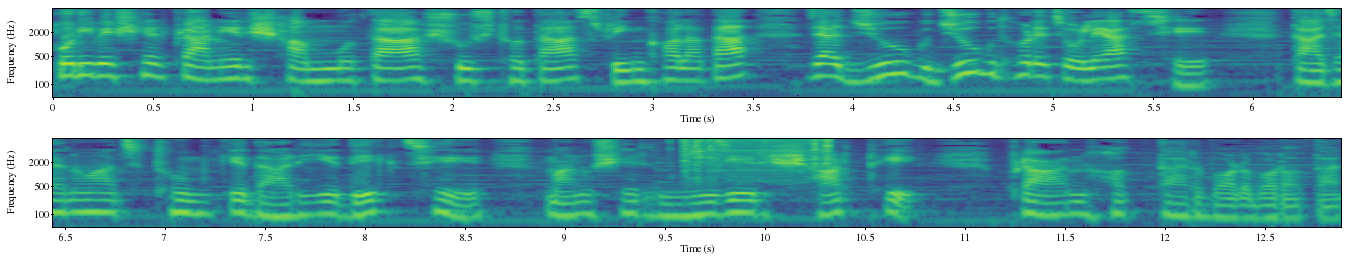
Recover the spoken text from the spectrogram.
পরিবেশের প্রাণের সাম্যতা সুষ্ঠুতা শৃঙ্খলতা যা যুগ যুগ ধরে চলে আসছে তা যেন আজ থমকে দাঁড়িয়ে দেখছে মানুষের নিজের স্বার্থে প্রাণ হত্যার বর্বরতার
